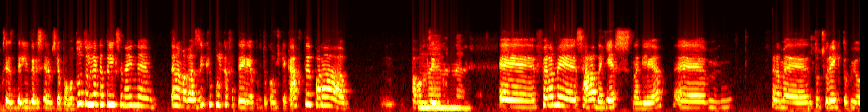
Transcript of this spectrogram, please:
ξέρεις, delivery service για παγωτό, τελικά κατέληξε να είναι ένα μαγαζί πιο πολύ καφετέρια που έχει το κόσμος και κάθεται παρά παγωτζίδι. Ναι, ναι, ναι. Ε, φέραμε 40 γεύσεις στην Αγγλία. Ε, φέραμε το τσουρέκι το οποίο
